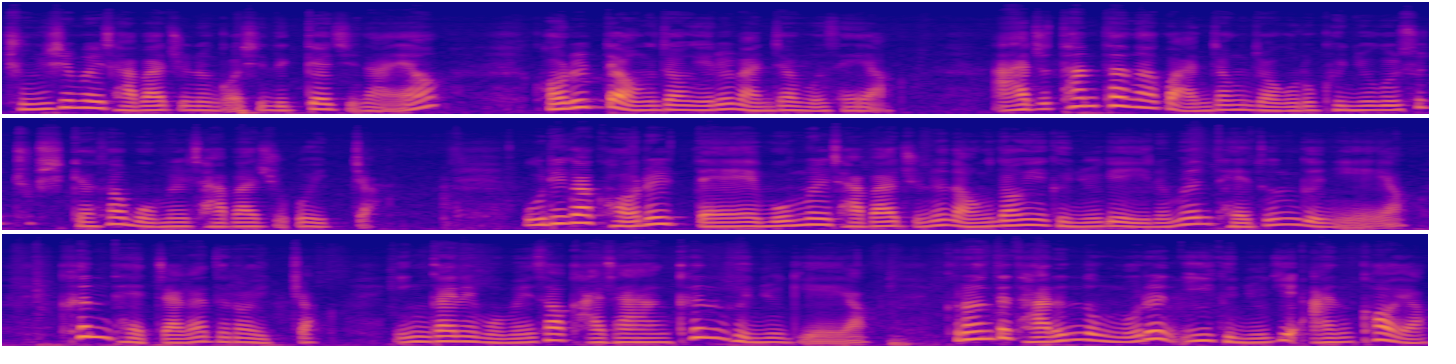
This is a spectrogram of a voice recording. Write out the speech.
중심을 잡아주는 것이 느껴지나요? 걸을 때 엉덩이를 만져보세요. 아주 탄탄하고 안정적으로 근육을 수축시켜서 몸을 잡아주고 있죠. 우리가 걸을 때 몸을 잡아주는 엉덩이 근육의 이름은 대둔근이에요. 큰 대자가 들어있죠. 인간의 몸에서 가장 큰 근육이에요. 그런데 다른 동물은 이 근육이 안 커요.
